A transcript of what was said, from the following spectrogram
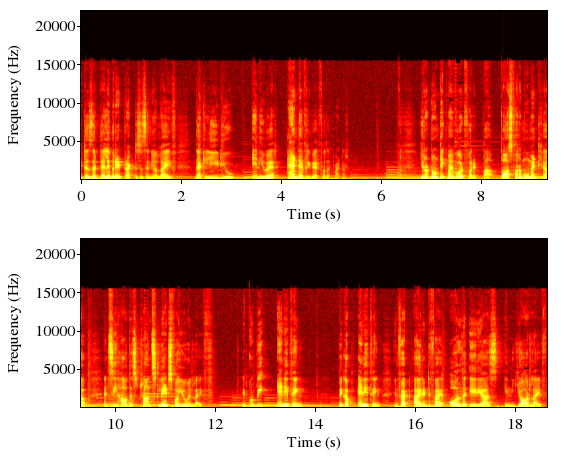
It is the deliberate practices in your life that lead you anywhere and everywhere for that matter. You know, don't take my word for it. Pa- pause for a moment here and see how this translates for you in life. It could be anything. Pick up anything. In fact, identify all the areas in your life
